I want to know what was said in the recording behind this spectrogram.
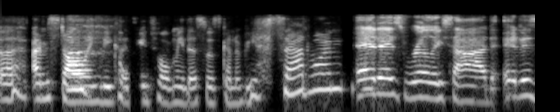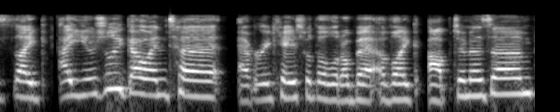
Ugh, I'm stalling because you told me this was gonna be a sad one. it is really sad it is like i usually go into every case with a little bit of like optimism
